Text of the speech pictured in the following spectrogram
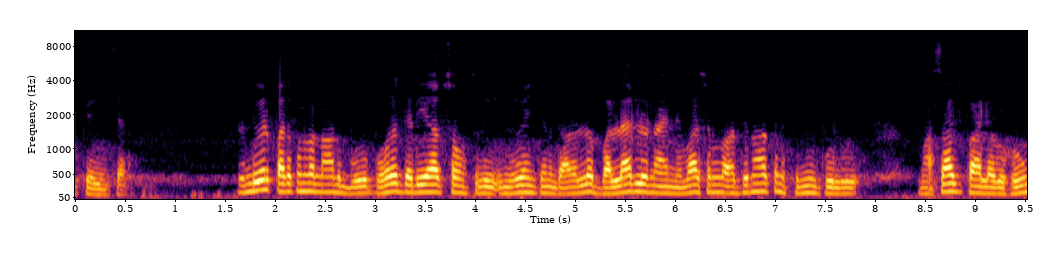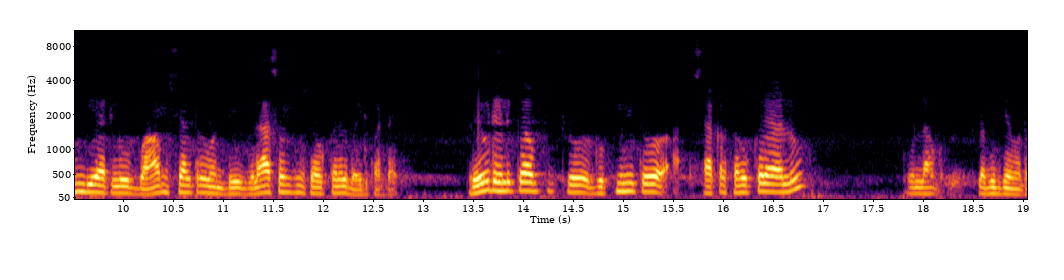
ఉపయోగించారు. రెండు వేల పదకొండులో నాలుగు భూ దర్యాప్తు సంస్థలు నిర్వహించిన దాడుల్లో బళ్ళారిలోని ఆయన నివాసంలో అధునాతన స్విమ్మింగ్ పూలు మసాజ్ పార్లర్ హోమ్ థియేటర్లు బాంబ్ షెల్టర్ వంటి విలాసవంతమైన సౌకర్యాలు బయటపడ్డాయి. ప్రైవేట్ హెలికాప్టర్ రుక్మిణితో సకల సౌకర్యాలు లభించాయన్నమాట.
